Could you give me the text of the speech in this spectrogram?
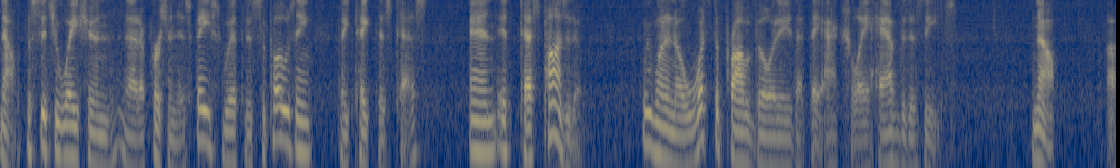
Now, the situation that a person is faced with is supposing they take this test and it tests positive. We want to know what's the probability that they actually have the disease. Now, uh,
